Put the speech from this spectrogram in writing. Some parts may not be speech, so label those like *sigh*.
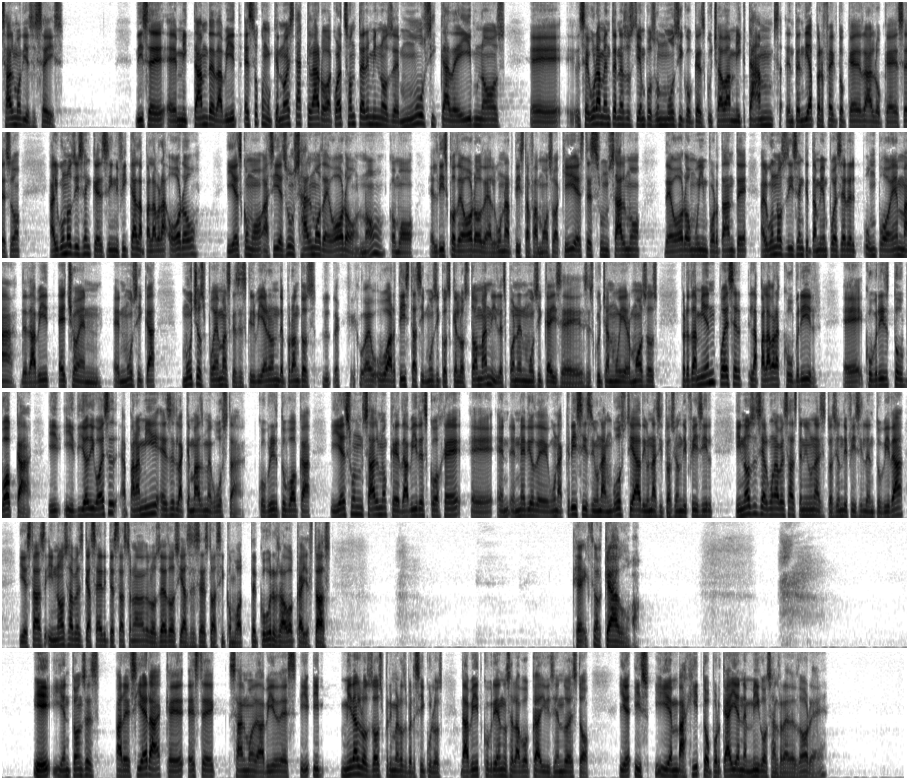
Salmo 16. Dice eh, Mictam de David. Esto como que no está claro. Acuérdate, son términos de música, de himnos. Eh, seguramente en esos tiempos un músico que escuchaba Mictam entendía perfecto qué era lo que es eso. Algunos dicen que significa la palabra oro y es como así, es un salmo de oro, ¿no? Como el disco de oro de algún artista famoso aquí. Este es un salmo de oro muy importante. Algunos dicen que también puede ser un poema de David hecho en, música. Muchos poemas que se escribieron, de pronto hubo artistas y músicos que los toman y les ponen música y se, escuchan muy hermosos. Pero también puede ser la palabra cubrir, eh, cubrir tu boca. Y, y yo digo, ese, para mí esa es la que más me gusta, cubrir tu boca. Y es un salmo que David escoge eh, en, medio de una crisis, de una angustia, de una situación difícil. Y no sé si alguna vez has tenido una situación difícil en tu vida y estás y no sabes qué hacer y te estás tronando los dedos y haces esto así como te cubres la boca y estás. ¿Qué, hago? Y entonces pareciera que este Salmo de David es, y, mira los dos primeros versículos, David cubriéndose la boca y diciendo esto, y, y, en bajito porque hay enemigos alrededor, ¿eh?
